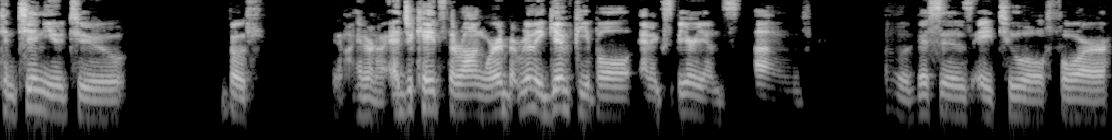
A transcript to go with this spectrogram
continue to both, you know, I don't know, educate's the wrong word, but really give people an experience of, oh, this is a tool for,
